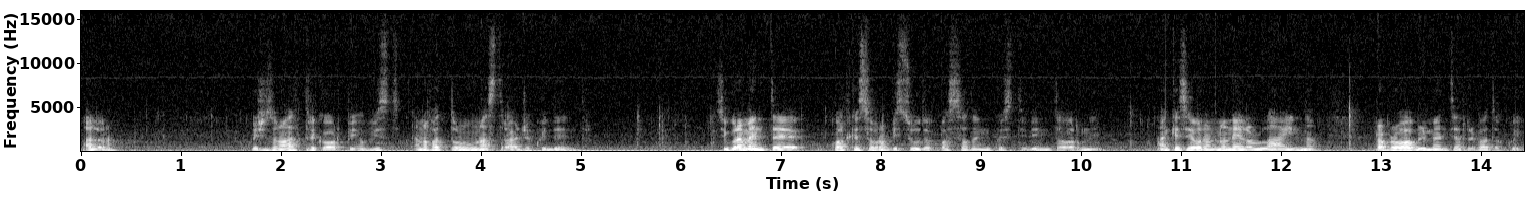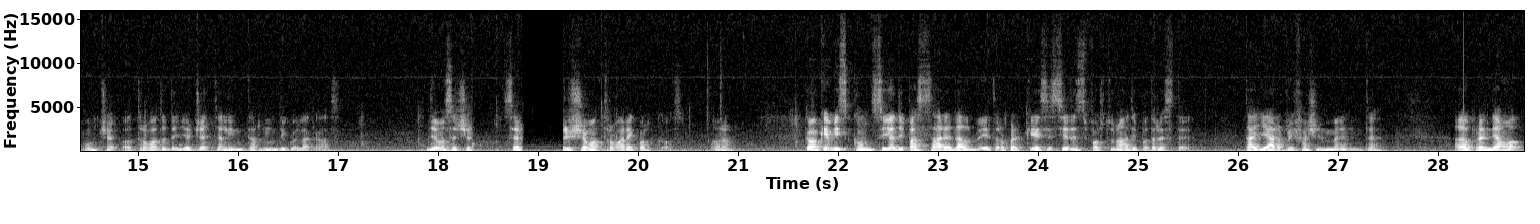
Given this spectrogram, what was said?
Allora. Qui ci sono altri corpi. Hanno fatto una strage qui dentro. Sicuramente qualche sopravvissuto è passato in questi dintorni. Anche se ora non è l'online. Però probabilmente è arrivato qui. Uh, cioè, ho trovato degli oggetti all'interno di quella casa. Vediamo se, se riusciamo a trovare qualcosa. Allora. Comunque vi sconsiglio di passare dal vetro perché se siete sfortunati potreste tagliarvi facilmente. Allora, prendiamo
